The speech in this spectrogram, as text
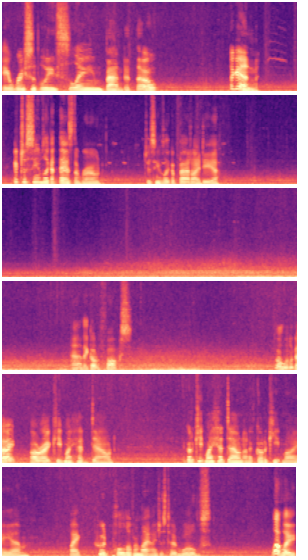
a recently slain bandit, though. Again, it just seems like a- there's the road. Just seems like a bad idea. Ah, they got a fox. Oh, little guy. Alright, keep my head down. I've got to keep my head down, and I've got to keep my, um, my hood pulled over my... I just heard wolves. Lovely.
